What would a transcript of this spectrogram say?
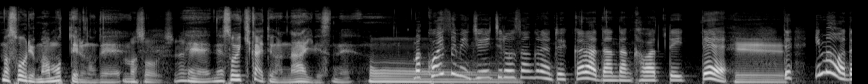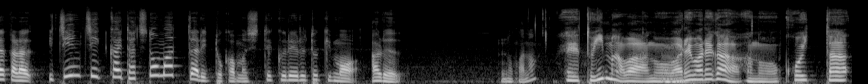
まあ、総理を守っているので、まあそうですね。えーでそういう機会っていうのはないですね。まあ、小泉純一郎さんぐらいの時からだんだん変わっていってで今はだから1日1回立ち止まったりとかもしてくれる時もあるのかな？えー、と今はあの、うん。我々があのこういった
